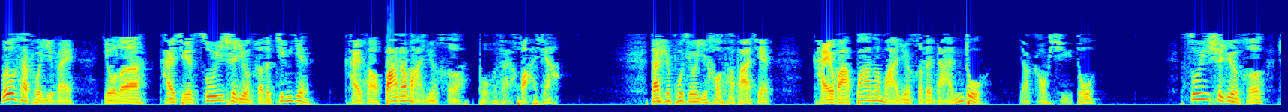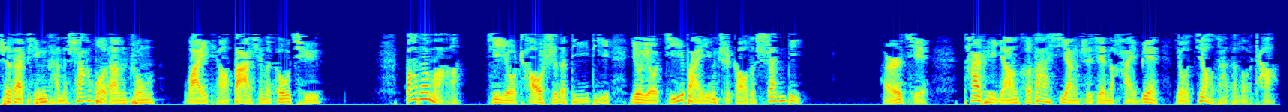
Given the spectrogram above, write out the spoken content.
勒塞普以为有了开掘苏伊士运河的经验。开凿巴拿马运河不在话下，但是不久以后，他发现开挖巴拿马运河的难度要高许多。苏伊士运河是在平坦的沙漠当中挖一条大型的沟渠，巴拿马既有潮湿的低地，又有几百英尺高的山地，而且太平洋和大西洋之间的海面有较大的落差。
